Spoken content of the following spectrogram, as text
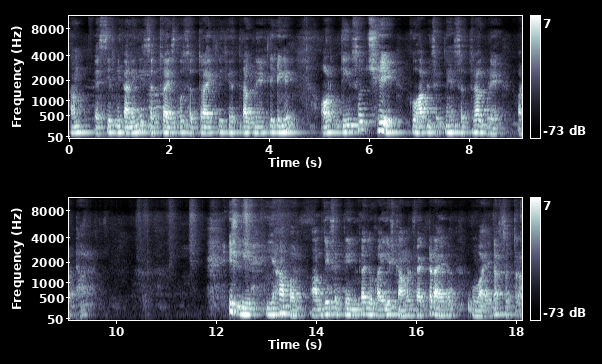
हम एस सी एफ़ निकालेंगे। सत्रह एक्स को सत्रह एक्स लिखे, सत्रह गुणे एक्स लिखेंगे। और तीन सौ छः को आप लिख सकते हैं सत्रह गुणे अट्ठारह। इसलिए यहाँ पर आप देख सकते हैं इनका जो हाईएस्ट कॉमन फैक्टर आएगा, वो आएगा सत्रह।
